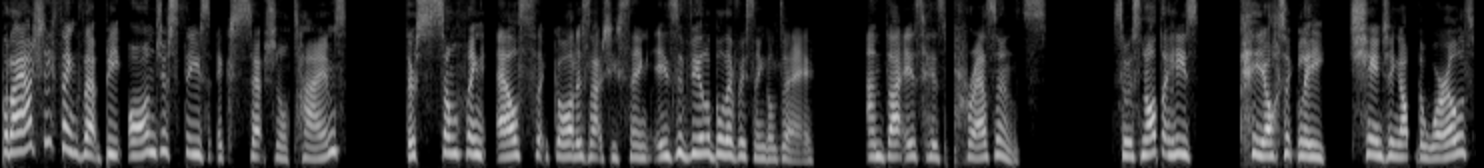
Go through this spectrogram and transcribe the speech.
But I actually think that beyond just these exceptional times, there's something else that God is actually saying is available every single day, and that is his presence. So it's not that he's chaotically changing up the world,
